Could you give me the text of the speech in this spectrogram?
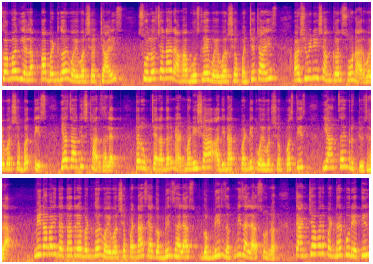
कमल यलप्पा बंडगर वयवर्ष चाळीस सोलोचना रामा भोसले वयवर्ष पंचेचाळीस अश्विनी शंकर सोनार वयवर्ष बत्तीस या जागीच ठार झाल्यात. तर उपचारादरम्यान मनीषा आदिनाथ पंडित वयवर्ष पस्तीस यांचाही मृत्यू झाला. मीनाबाई दत्तात्रय बंडगर वयवर्ष पन्नास या गंभीर झाल्या गंभीर जखमी झाल्या असून त्यांच्यावर पंढरपूर येथील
